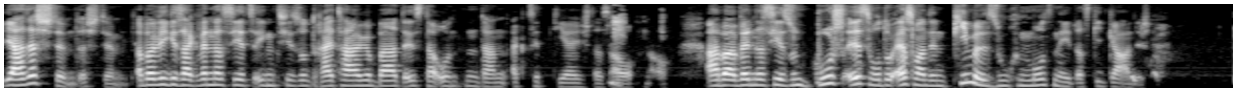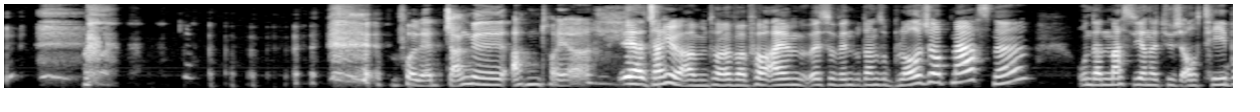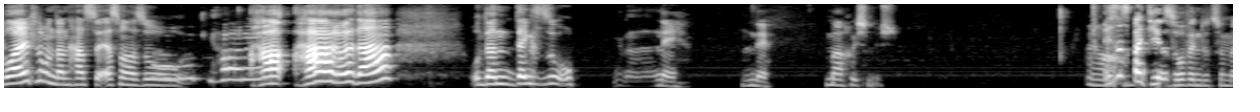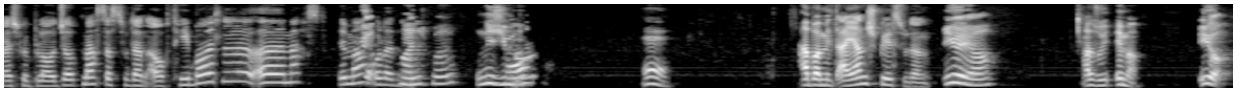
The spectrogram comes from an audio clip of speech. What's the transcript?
Ja, das stimmt, das stimmt. Aber wie gesagt, wenn das jetzt irgendwie so 3 Tage Bad ist da unten, dann akzeptiere ich das auch noch. Aber wenn das hier so 'n Busch ist, wo du erst mal den Piemel suchen musst, ne, das geht gar nicht. Voll der Jungle-Abenteuer. Ja, Jungle-Abenteuer, weil vor allem, weißt du, wenn du dann so Blowjob machst, ne, und dann machst du ja natürlich auch Teebeutel und dann hast du erst mal so Oh. Ha Haare da und dann denkst du: „O ne, ne, mache ich nicht.“ Ja. Ist es bei dir so, wenn du zum Beispiel Blowjob machst, dass du dann auch Teebeutel äh, machst? Immer? Ja, Oder nicht? manchmal. Nicht immer. Oh. Aber mit Eiern spielst du dann? Ja, ja. Also immer? Ja.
